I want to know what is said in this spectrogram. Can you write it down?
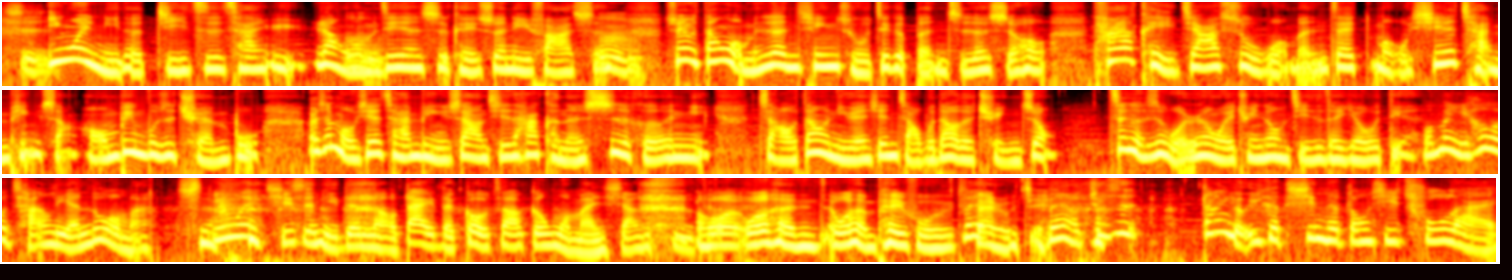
是因为你的集资参与，让我们这件事可以顺利发生。嗯，所以当我们认清楚这个本质的时候，它可以加速我们在某些产品上，我们并不是全部。而是某些产品上，其实它可能适合你找到你原先找不到的群众，这个是我认为群众集资的优点。我们以后常联络嘛，是因为其实你的脑袋的构造跟我蛮相似的。我我很我很佩服淡如姐。没有，就是当有一个新的东西出来，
